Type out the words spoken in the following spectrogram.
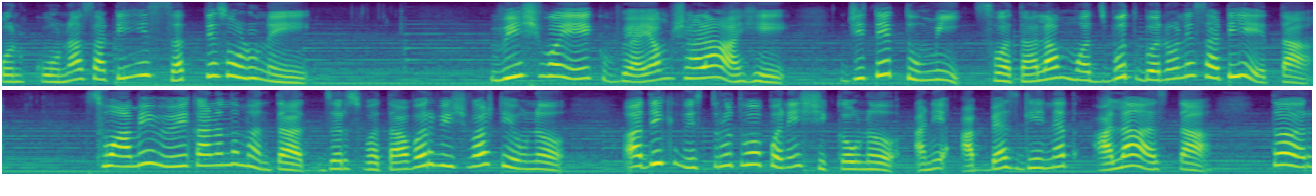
पण कोणासाठीही सत्य सोडू नये. विश्व एक व्यायामशाळा आहे जिथे तुम्ही स्वतःला मजबूत बनवण्यासाठी येता. स्वामी विवेकानंद म्हणतात जर स्वतःवर विश्वास ठेवणं अधिक विस्तृतपणे शिकवणं आणि अभ्यास घेण्यात आला असता तर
